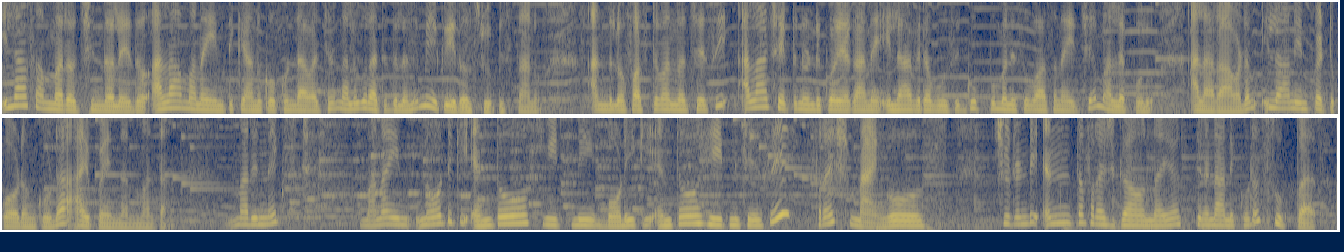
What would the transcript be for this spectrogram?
ఇలా సమ్మర్ వచ్చిందో లేదో అలా మన ఇంటికి అనుకోకుండా వచ్చిన నలుగురు అతిథులని మీకు ఈరోజు చూపిస్తాను. అందులో ఫస్ట్ వన్ వచ్చేసి అలా చెట్టు నుండి కోయగానే ఇలా విరబూసి గుప్పుమని సువాసన ఇచ్చే మల్లెపూలు. అలా రావడం ఇలా నేను పెట్టుకోవడం కూడా అయిపోయిందనమాట మరి నెక్స్ట్ మన నోటికి ఎంతో స్వీట్ని బాడీకి ఎంతో హీట్ని చేసి ఫ్రెష్ మ్యాంగోస్. చూడండి ఎంత ఫ్రెష్గా ఉన్నాయో తినడానికి కూడా సూపర్.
